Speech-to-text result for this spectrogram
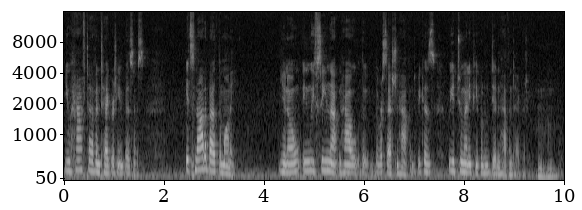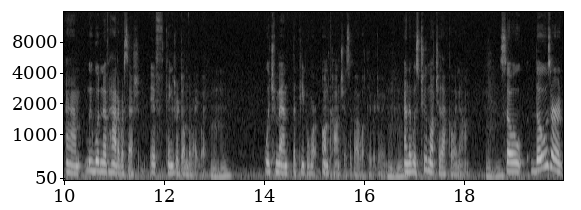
You have to have integrity in business. It's not about the money. You know, and we've seen that in how the, the recession happened because we had too many people who didn't have integrity. Mm-hmm. Um, we wouldn't have had a recession if things were done the right way, mm-hmm. which meant that people were unconscious about what they were doing. Mm-hmm. And there was too much of that going on. Mm-hmm. So, those are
